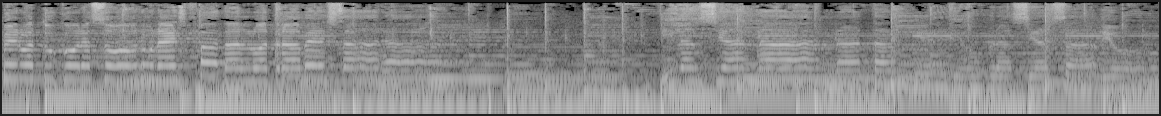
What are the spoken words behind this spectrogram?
pero a tu corazón una espada lo atravesará. Y la anciana Ana también dio gracias a Dios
